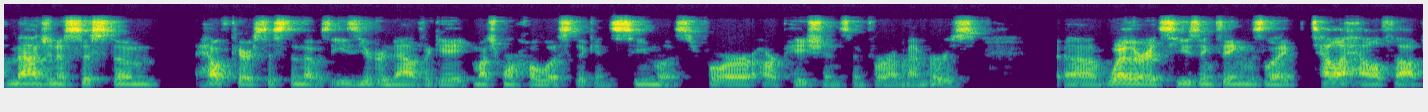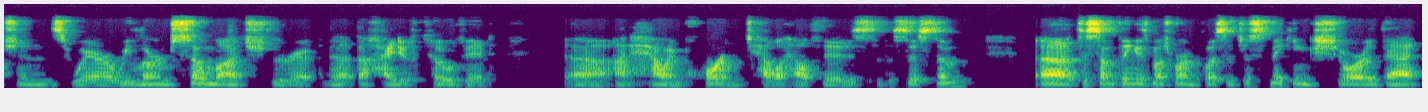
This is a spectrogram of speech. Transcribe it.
imagine a system, a healthcare system that was easier to navigate, much more holistic and seamless for our patients and for our members. Uh, whether it's using things like telehealth options, where we learned so much through the, the height of COVID uh, on how important telehealth is to the system, uh, to something is much more implicit, just making sure that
